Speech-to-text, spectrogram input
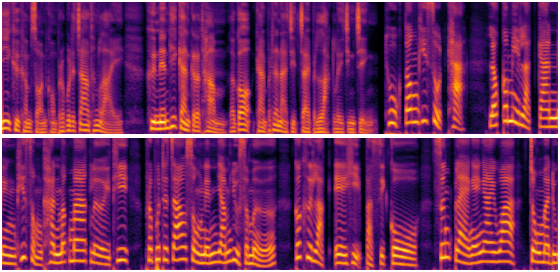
นี่คือคำสอนของพระพุทธเจ้าทั้งหลาย คือเน้นที่การกระทำแล้วก็การพัฒนาจิตใจเป็นหลักเลยจริง ๆ ถูกต้องที่สุดค่ะ แล้วก็มีหลักการหนึ่งที่สำคัญมาก ๆ เลยที่พระพุทธเจ้าทรงเน้นย้ำอยู่เสมอ ก็คือหลักเอหิปัสสิโก ซึ่งแปลง่าย ๆ ว่าจงมาดู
